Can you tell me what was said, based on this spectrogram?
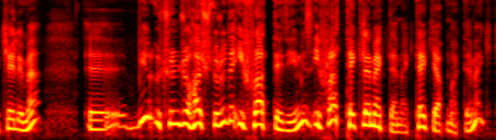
e, kelime. E, bir üçüncü haç türü de ifrat dediğimiz ifrat teklemek demek, tek yapmak demek.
